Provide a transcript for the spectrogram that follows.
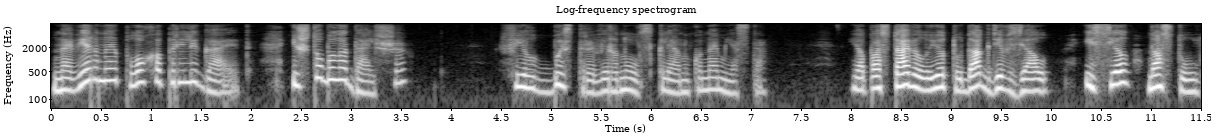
наверное, плохо прилегает. И что было дальше? Фил быстро вернул склянку на место. «Я поставил ее туда, где взял», и сел на стул.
